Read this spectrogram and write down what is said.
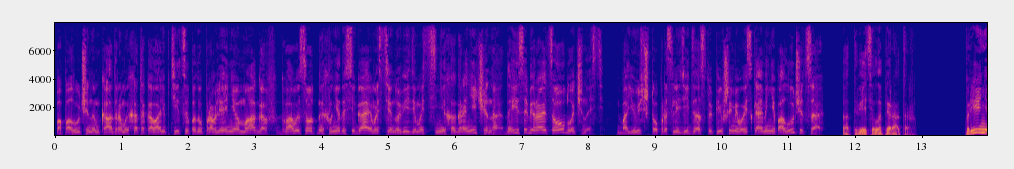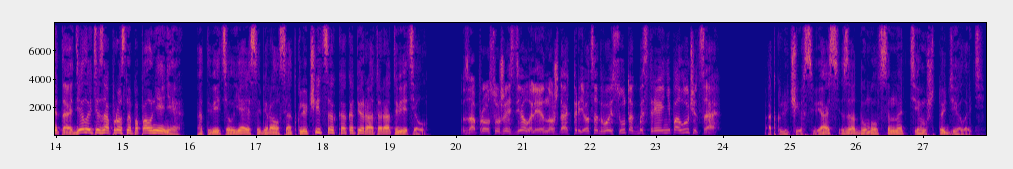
По полученным кадрам их атаковали птицы под управлением магов. Два высотных в недосягаемости, но видимость с них ограничена, да и собирается облачность. Боюсь, что проследить за отступившими войсками не получится», — ответил оператор. «Принято! Делайте запрос на пополнение!» — ответил я и собирался отключиться, как оператор ответил. «Запрос уже сделали, но ждать придется двое суток, быстрее не получится!» Отключив связь, задумался над тем, что делать.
